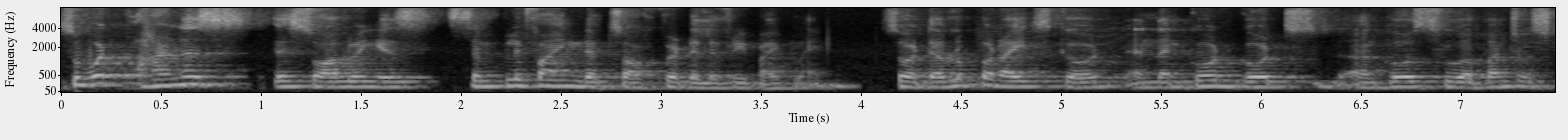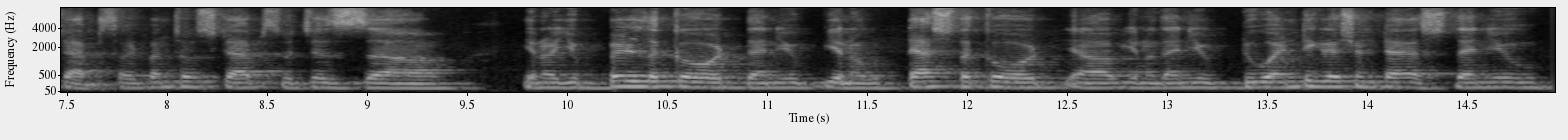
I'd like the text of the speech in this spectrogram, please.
So what Harness is solving is simplifying that software delivery pipeline. So a developer writes code and then code goes, uh, goes through a bunch of steps, a bunch of steps, which is, uh, you know, you build the code, then you, you know, test the code, uh, you know, then you do integration test, then you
